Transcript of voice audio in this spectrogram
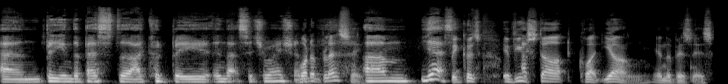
and being the best that I could be in that situation. What a blessing. um, yes, because if you start quite young in the business,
